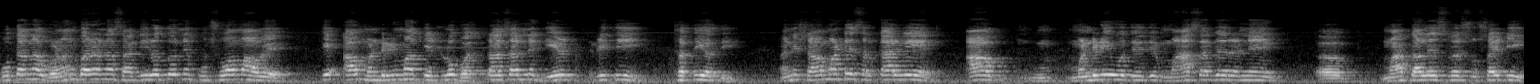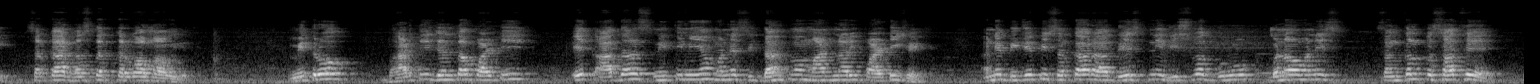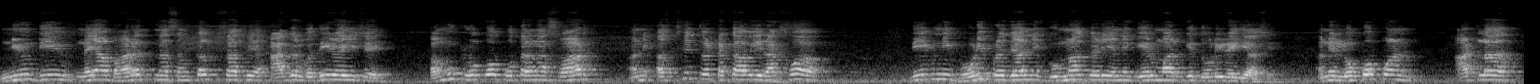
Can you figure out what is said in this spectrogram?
પોતાના વણંગબારાના સાગીરતોને પૂછવામાં આવે કે આ મંડળીમાં કેટલો ભ્રષ્ટાચાર ને ગેરરીતિ થતી હતી. અને શા માટે સરકારે આ મંડળીઓ જે જે મહાસાગર અને મહાકાલેશ્વર સોસાયટી સરકાર હસ્તક કરવામાં આવી હતી. મિત્રો ભારતીય જનતા પાર્ટી એક આદર્શ નીતિ નિયમ અને સિદ્ધાંતમાં માનનારી પાર્ટી છે. અને બીજેપી સરકાર આ દેશને વિશ્વ ગુરુ બનાવવાની સંકલ્પ સાથે ન્યૂ દીવ નયા ભારતના સંકલ્પ સાથે આગળ વધી રહી છે. અમુક લોકો પોતાના સ્વાર્થ અને અસ્તિત્વ ટકાવી રાખવા દીવની ભોળી પ્રજાને ગુમરાહ કરી અને ગેરમાર્ગે દોડી રહ્યા છે. અને લોકો પણ આટલા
